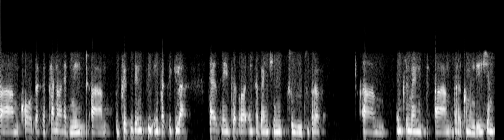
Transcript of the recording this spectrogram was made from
um, calls that the panel had made, um, the presidency in particular, has made several interventions to, to sort of um, implement um, the recommendations.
